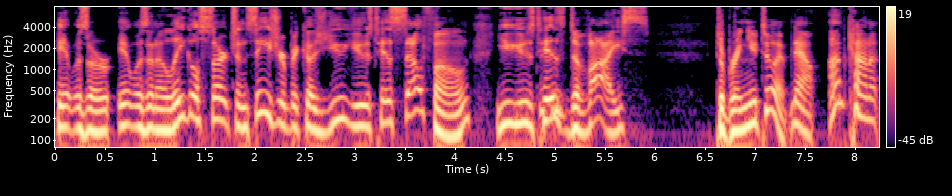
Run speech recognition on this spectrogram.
it was a it was an illegal search and seizure because you used his cell phone, you used his device to bring you to him. Now, I'm kind of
